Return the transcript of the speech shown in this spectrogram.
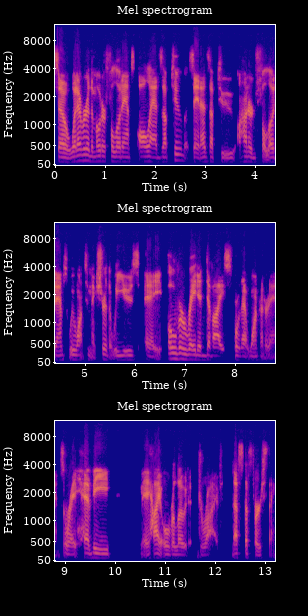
So whatever the motor full load amps all adds up to, let's say it adds up to 100 full load amps, we want to make sure that we use a overrated device for that 100 amps or a heavy, a high overload drive. That's the first thing.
